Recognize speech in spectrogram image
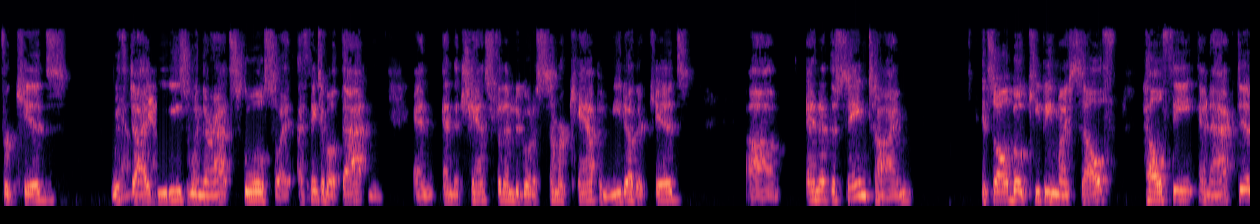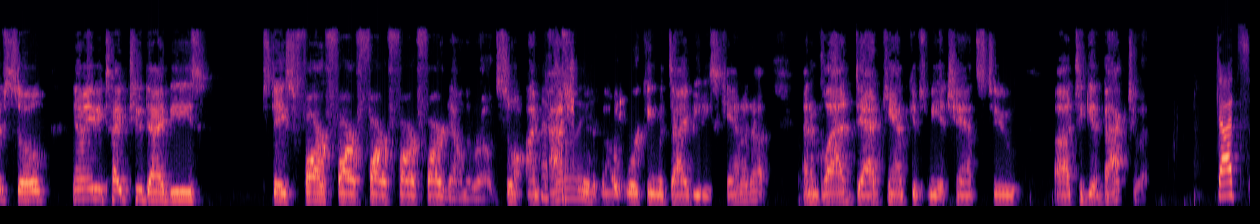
for kids with yeah. diabetes when they're at school. So I, I, think about that and, and and the chance for them to go to summer camp and meet other kids. Um, and at the same time, it's all about keeping myself healthy and active. So you know maybe type two diabetes stays far, far, far, far, far down the road. So I'm Absolutely. passionate about working with Diabetes Canada, and I'm glad Dad Camp gives me a chance to uh, to give back to it. That's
